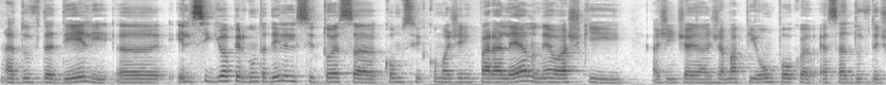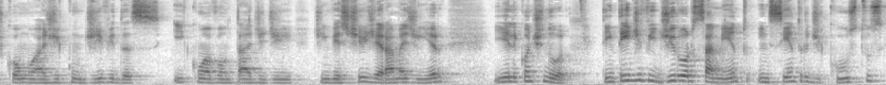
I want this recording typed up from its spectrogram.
a dúvida dele, uh, ele seguiu a pergunta dele, ele citou essa como se como agir em paralelo, né? Eu acho que a gente já, já mapeou um pouco essa dúvida de como agir com dívidas e com a vontade de, de investir e gerar mais dinheiro. E ele continua: Tentei dividir o orçamento em centro de custos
